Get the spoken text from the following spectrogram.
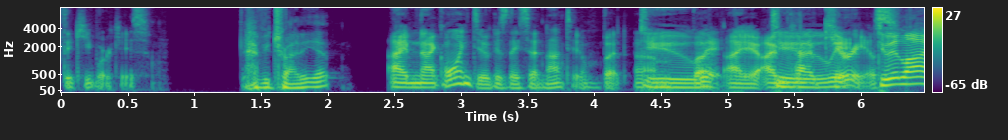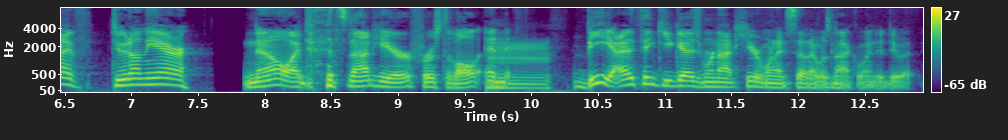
the keyboard case. Have you tried it yet? I'm not going to because they said not to, but um, Do but it. I, I'm Do kind of it. curious. Do it live. Do it on the air. No, I, it's not here. First of all, and Mm. B, I think you guys were not here when I said I was not going to do it.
